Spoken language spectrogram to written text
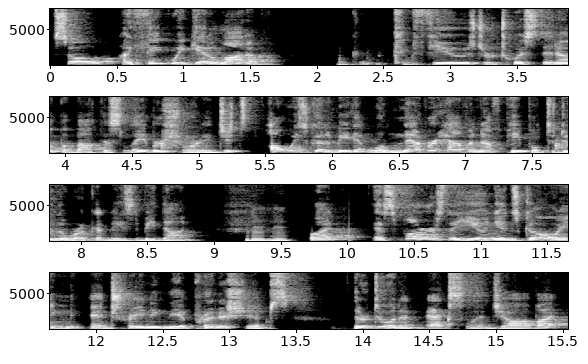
So I think we get a lot of confused or twisted up about this labor shortage. It's always going to be that we'll never have enough people to do the work that needs to be done. Mm-hmm. But as far as the unions going and training the apprenticeships, they're doing an excellent job. I,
